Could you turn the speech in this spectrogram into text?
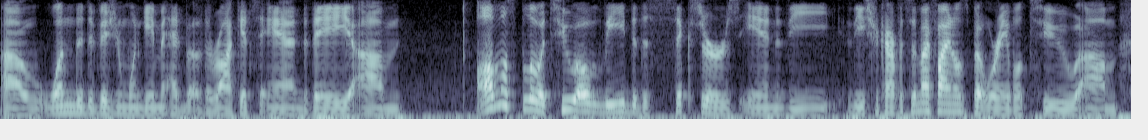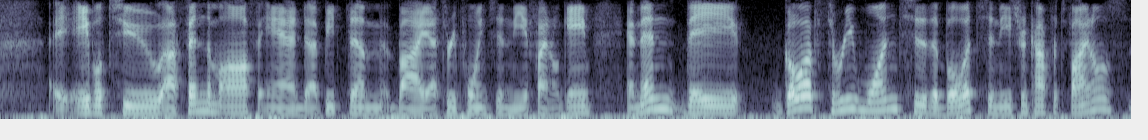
Uh, won the division one game ahead of the Rockets, and they um, almost blow a 2-0 lead to the Sixers in the the Eastern Conference semifinals, but were able to um, able to uh, fend them off and uh, beat them by uh, three points in the final game. And then they go up 3-1 to the Bullets in the Eastern Conference Finals,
